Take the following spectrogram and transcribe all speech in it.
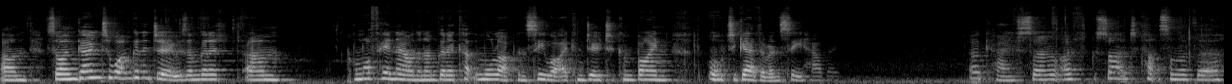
Um, so I'm going to, what I'm going to do is I'm going to um, come off here now and then I'm going to cut them all up and see what I can do to combine all together and see how they... Okay, so I've started to cut some of the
